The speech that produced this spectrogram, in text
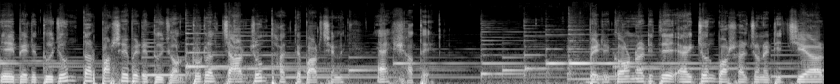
এই বেডে দুজন, তার পাশের বেডে দুজন। টোটাল চারজন থাকতে পারছেন একসাথে। বেডের কর্নারটিতে একজন বসার জন্য একটি চেয়ার,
